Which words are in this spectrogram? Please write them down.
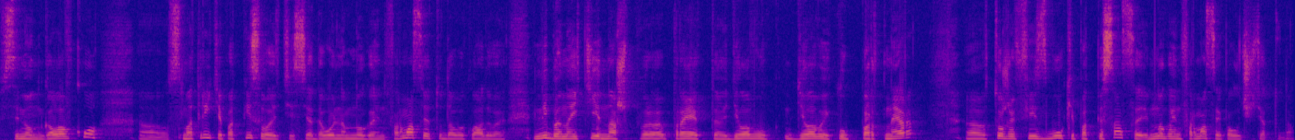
Семен Головко. А, Смотрите, подписывайтесь, я довольно много информации туда выкладываю. Либо найти наш про- проект э, «Делову- «Деловой клуб партнер», э, тоже в Фейсбуке, подписаться и много информации получить оттуда.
